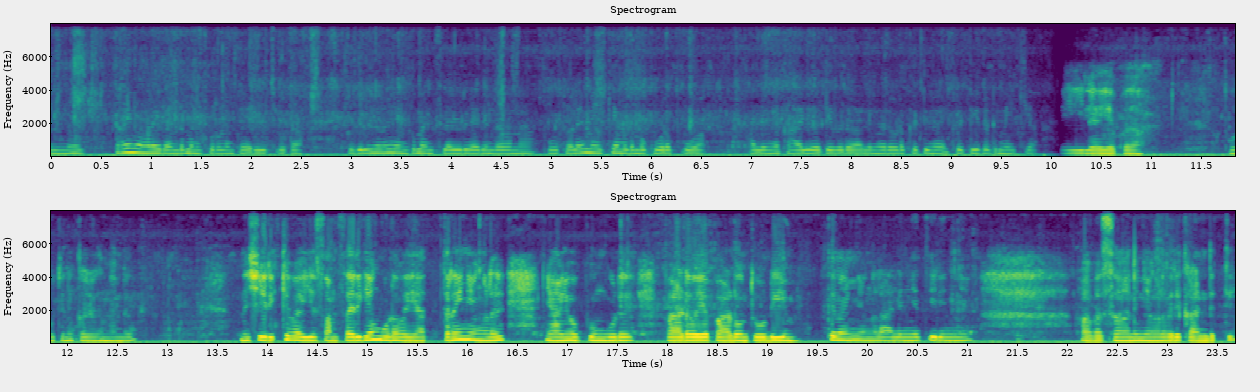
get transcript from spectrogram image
ഇന്ന് ഇത്രയും ഞങ്ങൾ രണ്ട് മണിക്കൂറോളം തിരയിച്ചു കേട്ടോ. ഇതിൽ നിന്ന് ഞങ്ങൾക്ക് മനസ്സിലായ ഒരു കാര്യം എന്താ പറഞ്ഞാൽ പൂത്തുകളെ മേയ്ക്കാൻ വിടുമ്പോൾ കൂടെ പോവുക. അല്ലെങ്കിൽ കാൽ കെട്ടി വിടുക. അല്ലെങ്കിൽ അവരവിടെ കെട്ടി കെട്ടിയിട്ടിട്ട് മേയ്ക്കുക. വെയിലായി. അപ്പോൾ പൂത്തിനെ കഴുകുന്നുണ്ട്. ഇന്ന് ശരിക്കും വയ്യ സംസാരിക്കാൻ കൂടെ വയ്യ. അത്രയും ഞങ്ങൾ ഞാനും ഒപ്പവും കൂടെ പാടമായ പാടവും തൊടിയും ഒക്കെ ഞങ്ങൾ അലഞ്ഞ് തിരിഞ്ഞ് അവസാനം ഞങ്ങൾ അവരെ കണ്ടെത്തി.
